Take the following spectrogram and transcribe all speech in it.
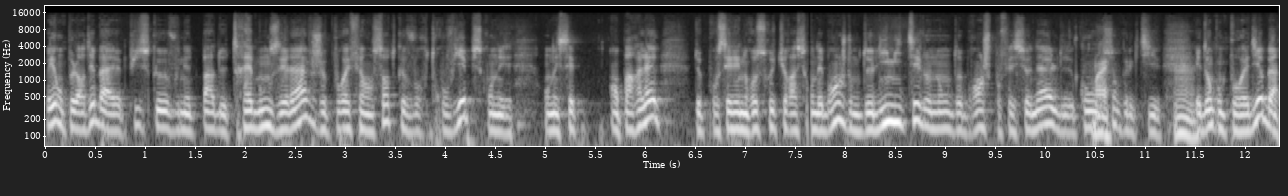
voyez, on peut leur dire, bah, puisque vous n'êtes pas de très bons élèves, je pourrais faire en sorte que vous retrouviez, puisqu'on est, on essaie en parallèle de procéder à une restructuration des branches, donc de limiter le nombre de branches professionnelles, de conventions collectives. Mmh. Et donc, on pourrait dire, ben,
